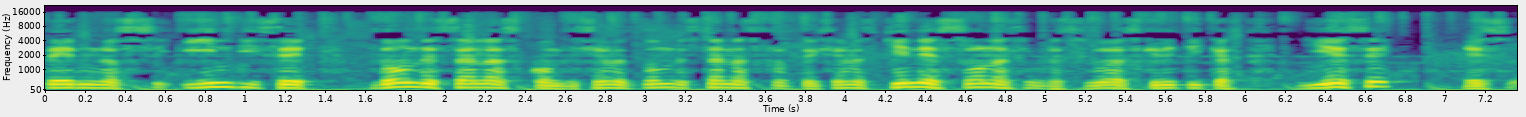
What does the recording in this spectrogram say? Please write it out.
términos, índice, dónde están las condiciones, dónde están las protecciones, quiénes son las infraestructuras críticas y ese es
